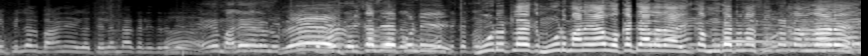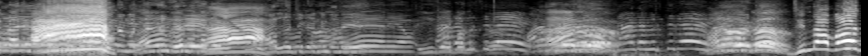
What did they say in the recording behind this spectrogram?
ఈ పిల్లలు బాగానే ఇగో తెల్లని దాకా నిద్ర చేయకండి. మూడు మూడు మనయా ఒకటి వాళ్ళదా? ఇంకా ముంగట జిందాబాద్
